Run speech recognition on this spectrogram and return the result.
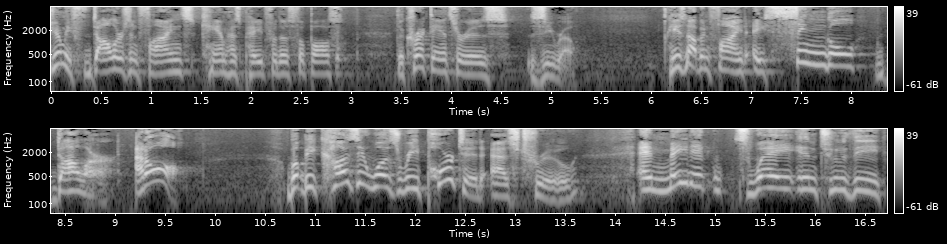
Do you know how many dollars in fines Cam has paid for those footballs? The correct answer is zero. He's not been fined a single dollar at all. But because it was reported as true and made its way into the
